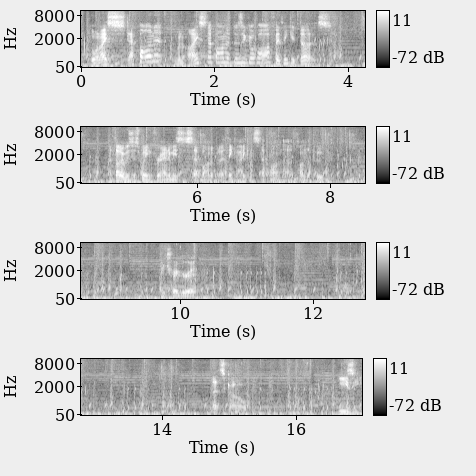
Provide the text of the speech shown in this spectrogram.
But when I step on it, when I step on it, does it go off? I think it does. I thought I was just waiting for enemies to step on it, but I think I can step on the on the poop and trigger it. Let's go. Easy.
